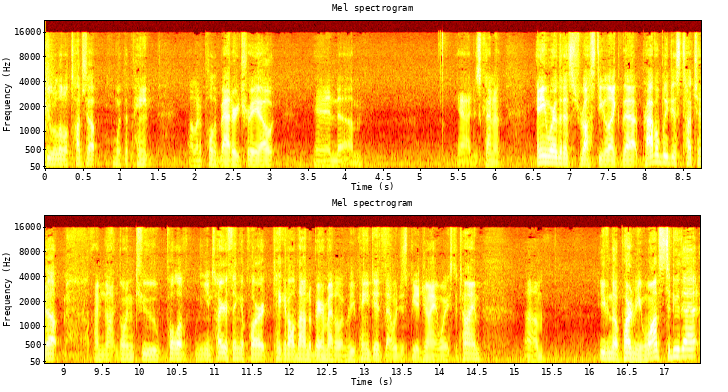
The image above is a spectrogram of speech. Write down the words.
do a little touch up with the paint. I'm going to pull the battery tray out, and um, yeah, just kind of anywhere that it's rusty like that, probably just touch it up. I'm not going to pull up the entire thing apart, take it all down to bare metal and repaint it. That would just be a giant waste of time. Um, even though part of me wants to do that,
